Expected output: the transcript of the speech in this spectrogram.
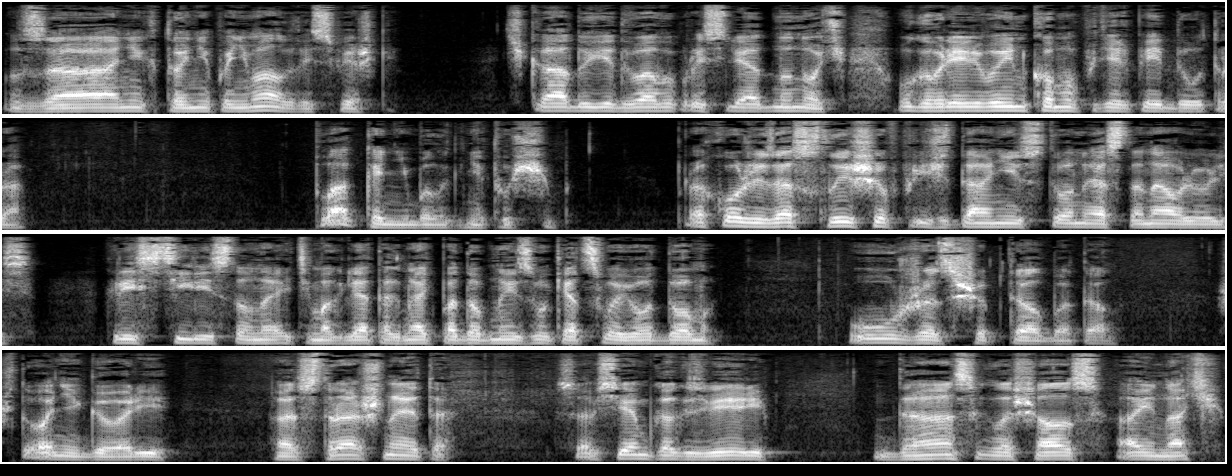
За никто не понимал этой спешки. Чкаду едва выпросили одну ночь, уговорили военкома потерпеть до утра. Плаканье было гнетущим. Прохожие, заслышав причитания и стоны, останавливались, крестились, словно эти могли отогнать подобные звуки от своего дома. «Ужас!» — шептал Батал. «Что ни говори, а страшно это!» Совсем как звери. Да, соглашался, а иначе.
